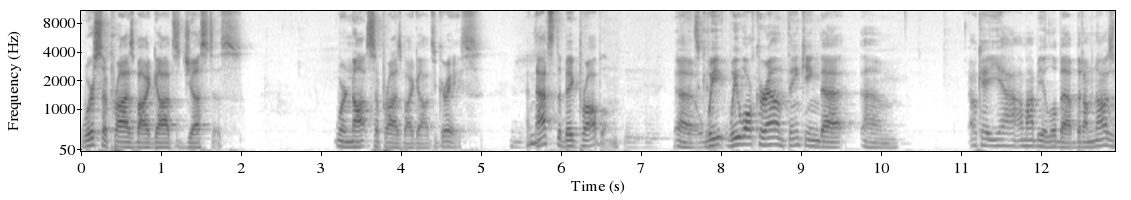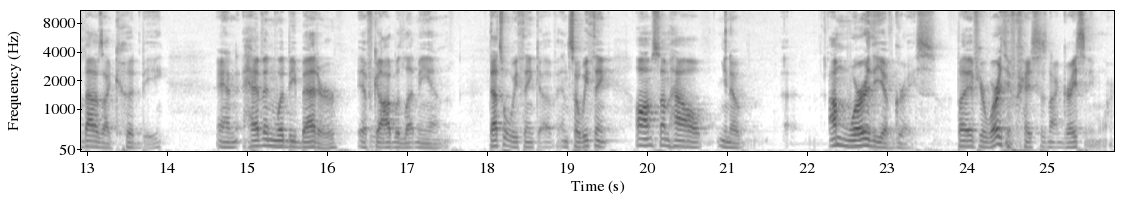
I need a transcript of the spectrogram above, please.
we're surprised by God's justice. We're not surprised by God's grace, and that's the big problem. Uh, we we walk around thinking that um, okay, yeah, I might be a little bad, but I'm not as bad as I could be, and heaven would be better if God would let me in. That's what we think of, and so we think, oh, I'm somehow, you know, I'm worthy of grace. But if you're worthy of grace, it's not grace anymore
